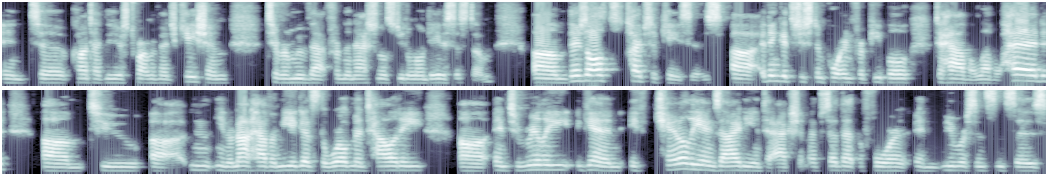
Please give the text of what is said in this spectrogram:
and to contact the U.S. Department of Education to remove that from the National Student Loan Data System. Um, there's all types of cases. Uh, I think it's just important for people to have a level head, um, to uh, n- you know not have a me against the world mentality, uh, and to really again if channel the anxiety into action. I've said that before in numerous instances,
